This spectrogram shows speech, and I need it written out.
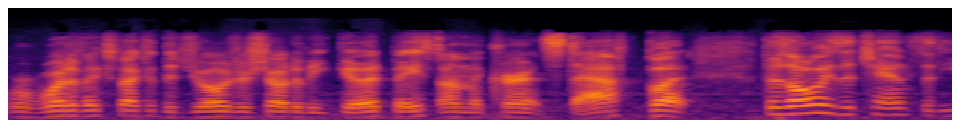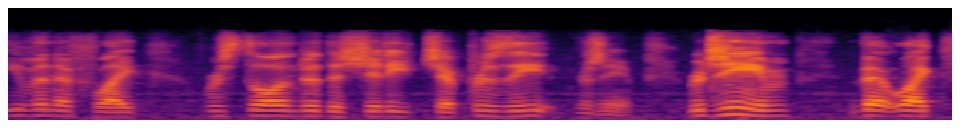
or would have expected the Jojo show to be good based on the current staff. But there's always a chance that even if like we're still under the shitty chip regi- regime regime that like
